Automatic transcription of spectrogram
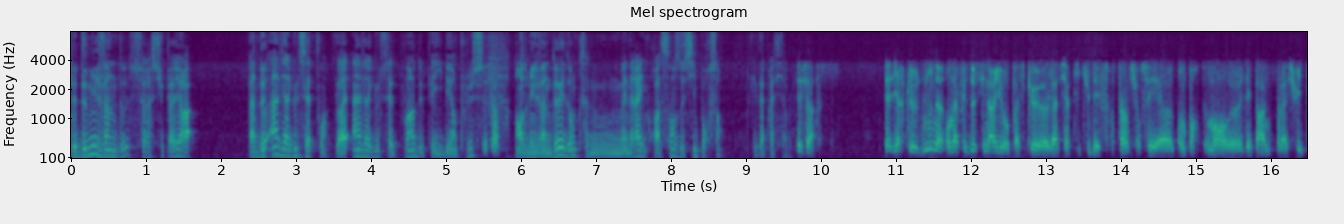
de 2022 serait supérieur à de 1,7 points. Il y aurait 1,7 points de PIB en plus en 2022 et donc ça nous mènerait à une croissance de 6%, ce qui est appréciable. C'est ça. C'est-à-dire que nous, on a fait deux scénarios parce que l'incertitude est forte hein, sur ces euh, comportements euh, d'épargne pour la suite.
